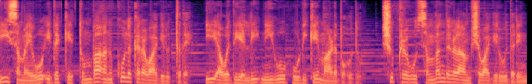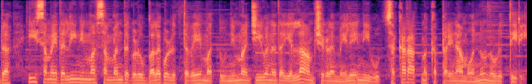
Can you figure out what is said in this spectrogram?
ಈ ಸಮಯವು ಇದಕ್ಕೆ ತುಂಬಾ ಅನುಕೂಲಕರವಾಗಿರುತ್ತದೆ. ಈ ಅವಧಿಯಲ್ಲಿ ನೀವು ಹೂಡಿಕೆ ಮಾಡಬಹುದು. ಶುಕ್ರವು ಸಂಬಂಧಗಳ ಅಂಶವಾಗಿರುವುದರಿಂದ, ಈ ಸಮಯದಲ್ಲಿ ನಿಮ್ಮ ಸಂಬಂಧಗಳು ಬಲಗೊಳ್ಳುತ್ತವೆ ಮತ್ತು ನಿಮ್ಮ ಜೀವನದ ಎಲ್ಲಾ ಅಂಶಗಳ ಮೇಲೆ ನೀವು ಸಕಾರಾತ್ಮಕ ಪರಿಣಾಮವನ್ನು ನೋಡುತ್ತೀರಿ.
